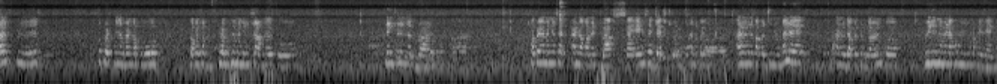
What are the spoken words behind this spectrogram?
Guys, please. Support niyo naman ako. Pakisubscribe naman yung channel ko. Thank you in advance. Sabi naman yung sa ano, comment box sa any suggestion kung ano pa yung ano napapansin yung mali, kung ano dapat yung gawin ko. Willing naman akong makinig.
